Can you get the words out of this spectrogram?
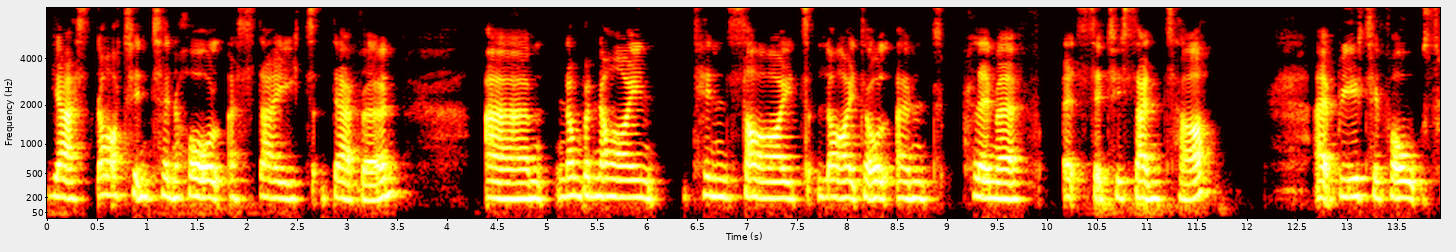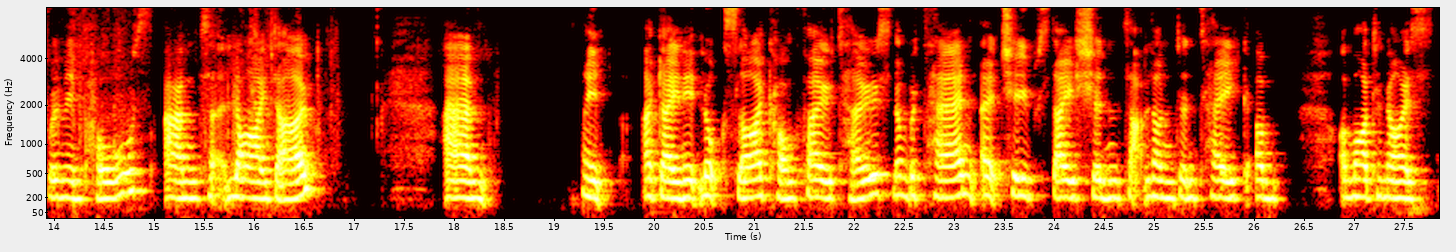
yes, Dartington Hall Estate, Devon. Um, number nine, Tinside, Lido and Plymouth at City Centre. Uh, beautiful swimming pools and Lido. Um, it, again, it looks like on photos. Number 10, at tube stations at London take a, a modernised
